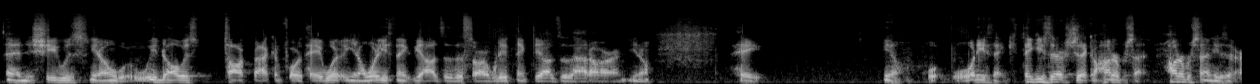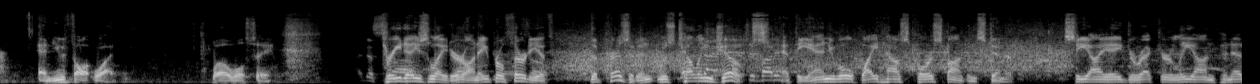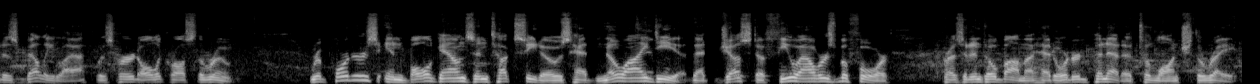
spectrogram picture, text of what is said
and she was, you know, we'd always talk back and forth. Hey, what, you know, what do you think the odds of this are? What do you think the odds of that are? And, you know, hey, you know, what, what do you think? Think he's there? She's like 100%. 100% he's there. And you thought what? Well, we'll see. Three days later, on April 30th, the president was telling jokes at the annual White House Correspondents' Dinner. CIA Director Leon Panetta's belly laugh was heard all across the room. Reporters in ball gowns and tuxedos had no idea that just a few hours before, President Obama had ordered Panetta to launch the raid.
